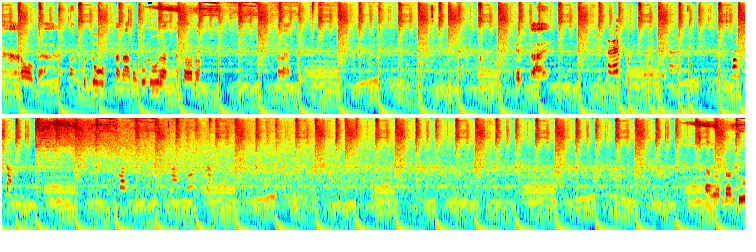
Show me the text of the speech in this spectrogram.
หาเอากับบางคุณดูตลาดบางคุณดูนะตะกอนเนาะตลาด หลายคนเลยตลาดวัดจังวัดจังวัดจังตลาดนอนดู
